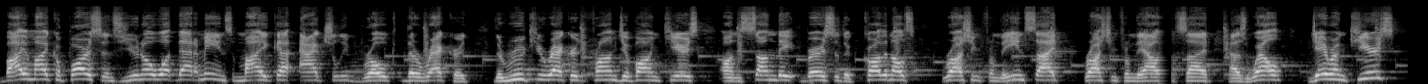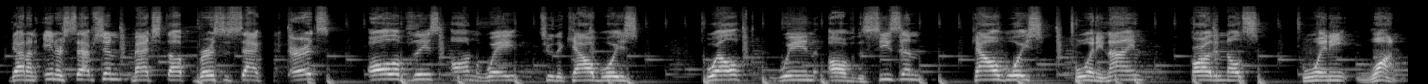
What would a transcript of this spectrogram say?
by Micah Parsons. You know what that means. Micah actually broke the record, the rookie record from Jevon Kearse on Sunday versus the Cardinals, rushing from the inside, rushing from the outside as well. Jaron Kearse got an interception matched up versus Zach Ertz. All of this on way to the Cowboys' 12th win of the season. Cowboys 29, Cardinals 21.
